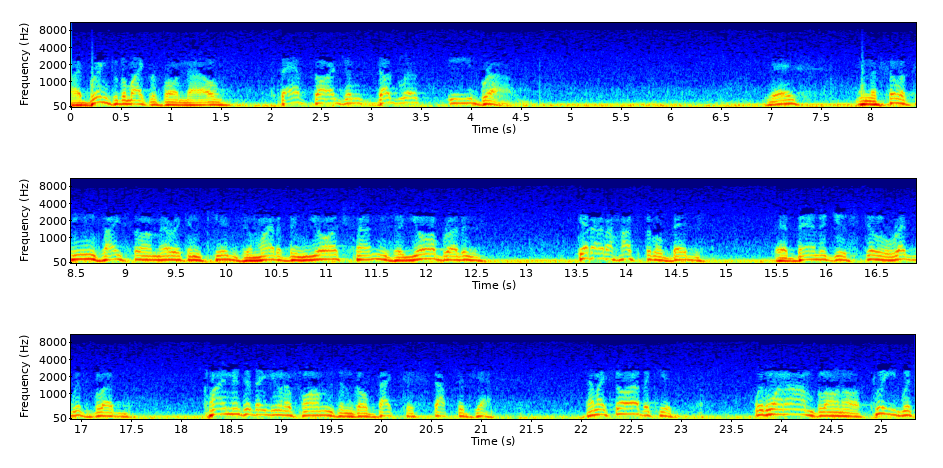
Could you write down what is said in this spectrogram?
I bring to the microphone now Staff Sergeant Douglas E. Brown. Yes, in the Philippines, I saw American kids who might have been your sons or your brothers get out of hospital beds, their bandages still red with blood, climb into their uniforms and go back to stop the Japs. And I saw other kids with one arm blown off, plead with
